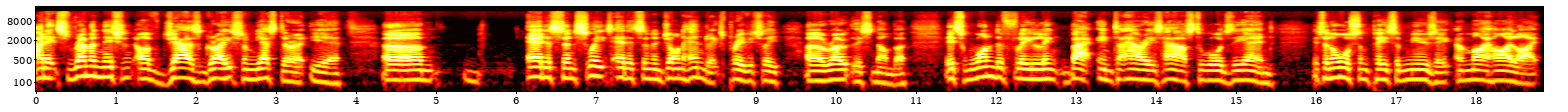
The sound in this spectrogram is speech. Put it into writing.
And it's reminiscent of jazz greats from yesteryear. Um, Edison, Sweets Edison, and Jon Hendricks previously uh, wrote this number. It's wonderfully linked back into Harry's house towards the end it's an awesome piece of music and my highlight.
